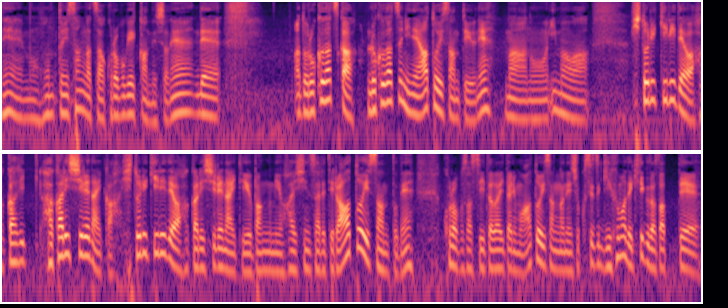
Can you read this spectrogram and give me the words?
ね、もう本当に3月はコラボ月間でしたね。で、あと6月か、6月にね、アトイさんっていうね、まああの、今は、一人きりでは計り、り知れないか。一人きりでは計り知れないという番組を配信されているアトイさんとね、コラボさせていただいたりも、アトイさんがね、直接岐阜まで来てくださって、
